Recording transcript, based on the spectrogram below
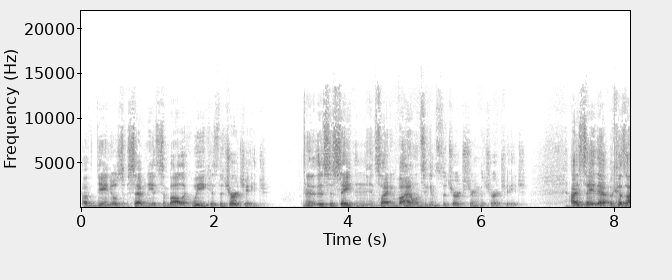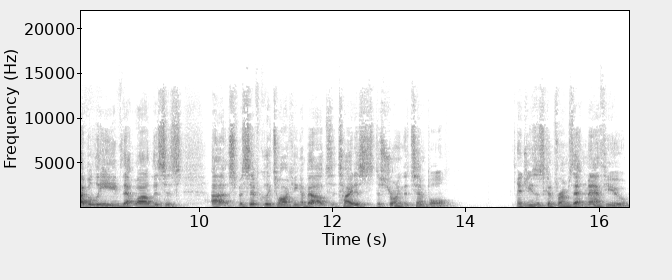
of Daniel's 70th symbolic week is the church age. And this is Satan inciting violence against the church during the church age. I say that because I believe that while this is uh, specifically talking about Titus destroying the temple, and Jesus confirms that in Matthew,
